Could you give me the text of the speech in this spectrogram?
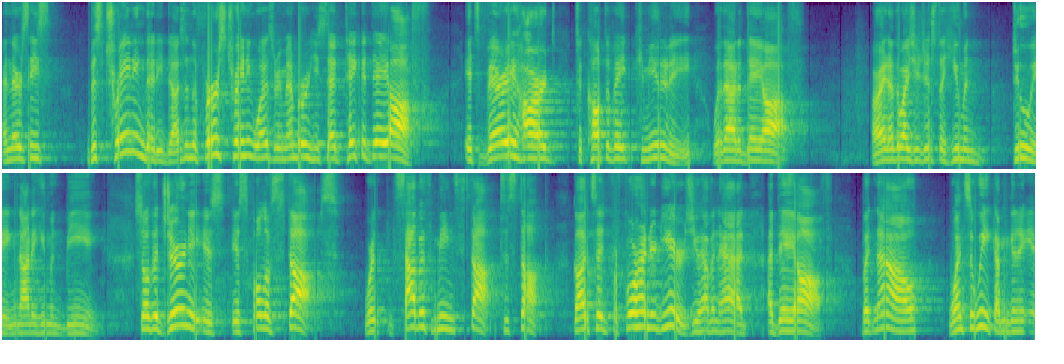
and there's these this training that he does. And the first training was, remember, he said, take a day off. It's very hard to cultivate community without a day off. All right? Otherwise, you're just a human doing, not a human being. So the journey is, is full of stops, where Sabbath means stop, to stop. God said, for 400 years, you haven't had a day off. But now, once a week, I'm going to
